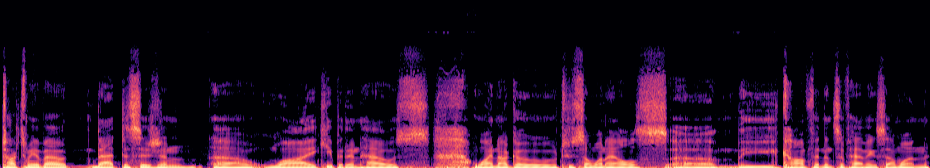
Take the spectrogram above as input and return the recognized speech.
talk to me about that decision. Uh, why keep it in house? Why not go to someone else? Uh, the confidence of having someone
